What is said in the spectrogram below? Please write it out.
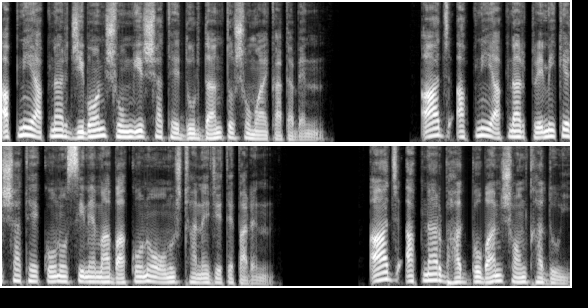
আপনি আপনার জীবন সঙ্গীর সাথে দুর্দান্ত সময় কাটাবেন। আজ আপনি আপনার প্রেমিকের সাথে কোনো সিনেমা বা কোনো অনুষ্ঠানে যেতে পারেন। আজ আপনার ভাগ্যবান সংখ্যা দুই।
